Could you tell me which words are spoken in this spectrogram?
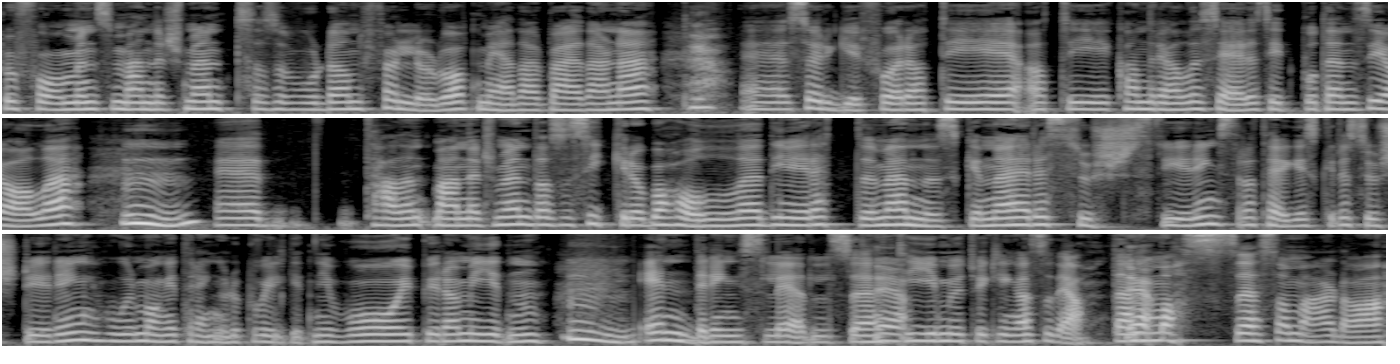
Performance management, altså hvordan følger du opp medarbeiderne. Eh, sørger for at de, at de kan realisere sitt potensial. Talent management, altså sikre å beholde de rette menneskene. Ressursstyring, strategisk ressursstyring. Hvor mange trenger du på hvilket nivå i pyramiden. Mm. Endringsledelse, Ja. teamutvikling. Altså det, ja, det er Ja. masse som er da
